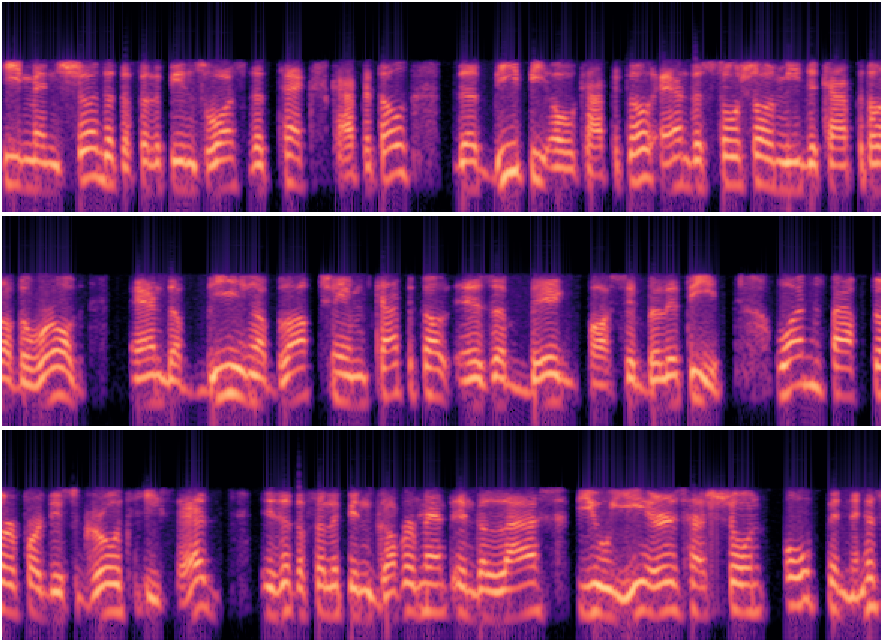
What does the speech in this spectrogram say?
He mentioned that the Philippines was the tech capital, the BPO capital, and the social media capital of the world and being a blockchain capital is a big possibility. One factor for this growth, he said, is that the Philippine government in the last few years has shown openness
